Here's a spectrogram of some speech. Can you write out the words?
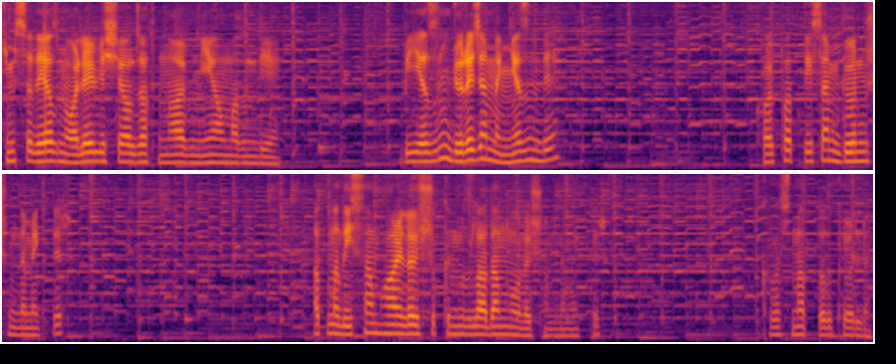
Kimse de yazmıyor alevli şey alacaktın abi niye almadın diye. Bir yazın göreceğim ben yazın bir. Kalp attıysam görmüşüm demektir. Atmadıysam hala şu kırmızılı adamla uğraşıyorum demektir. Kafasını atladık öldü.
